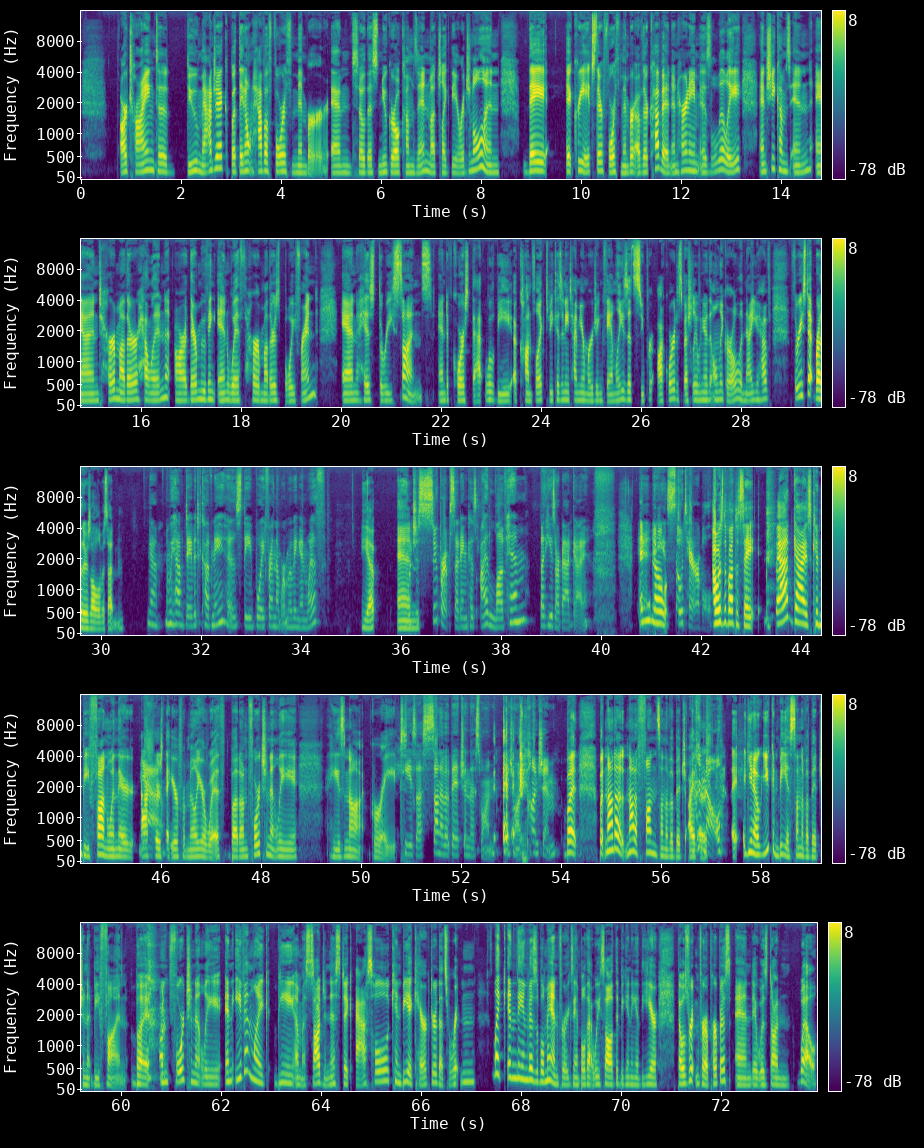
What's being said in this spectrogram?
are trying to do magic, but they don't have a fourth member. And so this new girl comes in, much like the original, and they, it creates their fourth member of their coven. And her name is Lily. And she comes in, and her mother, Helen, are, they're moving in with her mother's boyfriend and his three sons. And of course, that will be a conflict because anytime you're merging families, it's super awkward, especially when you're the only girl. And now you have three stepbrothers all of a sudden. Yeah. And we have David Duchovny is the boyfriend that we're moving in with, Yep. And which is super upsetting because I love him, but he's our bad guy. And, you know, he's so terrible. I was about to say, bad guys can be fun when they're actors that you're familiar with, but unfortunately, he's not great. He's a son of a bitch in this one. I just want to punch him. but but not a not a fun son of a bitch either. no. Uh, You know, you can be a son of a bitch and it be fun, but unfortunately, and even like being a misogynistic asshole can be a character that's written like in The Invisible Man, for example, that we saw at the beginning of the year, that was written for a purpose and it was done well.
